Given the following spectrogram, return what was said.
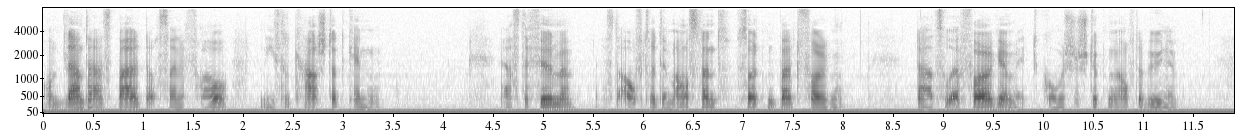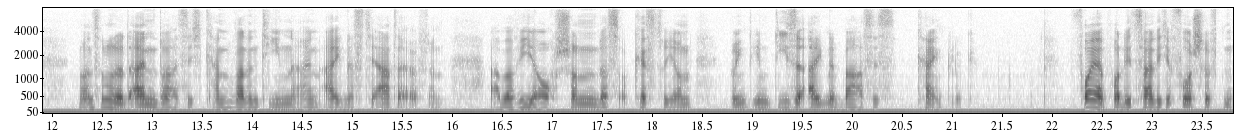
und lernte alsbald auch seine Frau Liesel Karlstadt kennen. Erste Filme, erste Auftritte im Ausland sollten bald folgen. Dazu Erfolge mit komischen Stücken auf der Bühne. 1931 kann Valentin ein eigenes Theater eröffnen, aber wie auch schon das Orchestrion bringt ihm diese eigene Basis kein Glück. Feuerpolizeiliche Vorschriften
